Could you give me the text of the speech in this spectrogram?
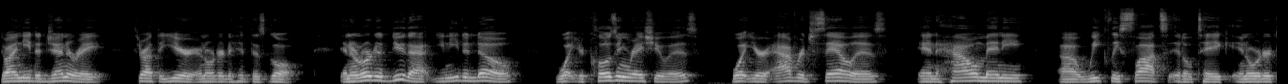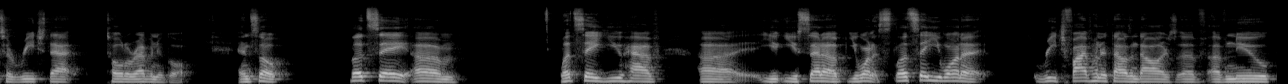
do i need to generate throughout the year in order to hit this goal? And in order to do that you need to know what your closing ratio is what your average sale is and how many uh, weekly slots it'll take in order to reach that total revenue goal. And so let's say um, let's say you have uh, you you set up you want to let's say you want to reach five hundred thousand dollars of of new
